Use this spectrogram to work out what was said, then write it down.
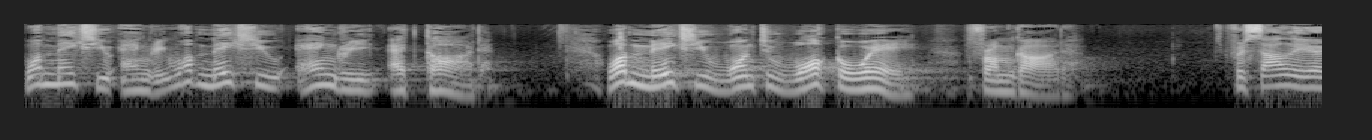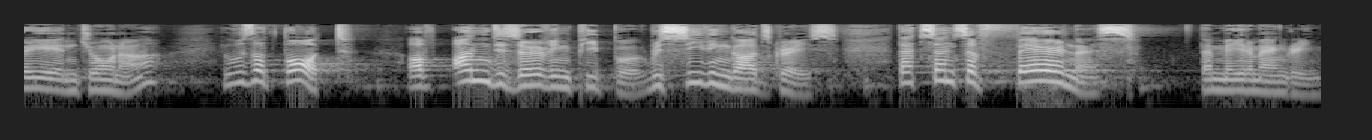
What makes you angry? What makes you angry at God? What makes you want to walk away from God? For Salieri and Jonah, it was a thought of undeserving people receiving God's grace. That sense of fairness that made him angry.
